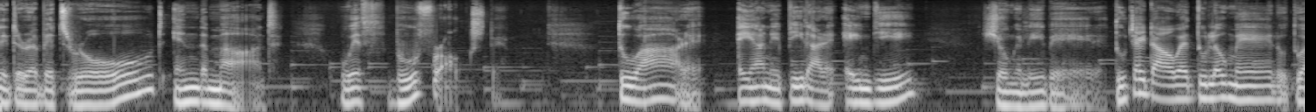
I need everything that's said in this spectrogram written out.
little rabbit rolled in the mud with bullfrogs သူอ่ะတဲ့အိမ်ကနေပြေးလာတဲ့အိမ်ပြေး ရုံကလေးပဲတဲ့။ तू ကြိုက်တာကိုပဲ तू လုံးမယ်လို့ तू က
